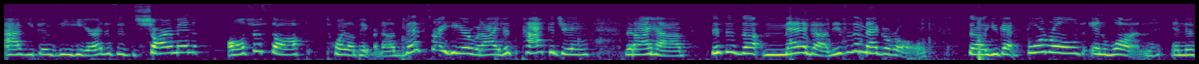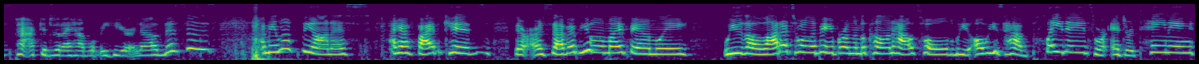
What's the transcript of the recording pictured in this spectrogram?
As you can see here, this is the Charmin Ultra Soft toilet paper. Now this right here, what I, this packaging that I have, this is the mega, these are the mega rolls. So you get four rolls in one in this package that I have over here. Now this is, I mean, let's be honest, I have five kids. There are seven people in my family. We use a lot of toilet paper in the McClelland household. We always have play dates. We're entertaining.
